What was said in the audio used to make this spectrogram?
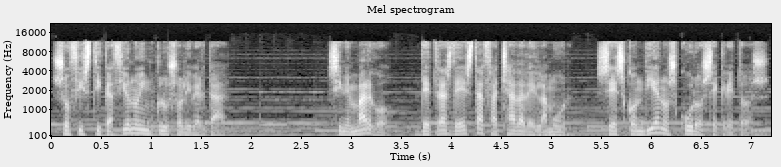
sofisticación o incluso libertad. Sin embargo, detrás de esta fachada de glamour, se escondían oscuros secretos.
